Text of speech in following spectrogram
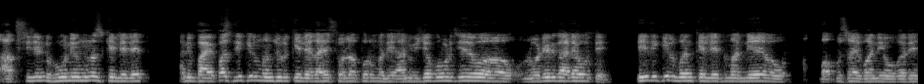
ऑक्सिजन होऊ नये म्हणूनच केलेले आहेत. आणि बायपास देखील मंजूर केलेला आहे सोलापूरमध्ये. आणि विजापूरचे लोडेड गाड्या होते. ते देखील बंद केले आहेत मान्य बापूसाहेबांनी वगैरे.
